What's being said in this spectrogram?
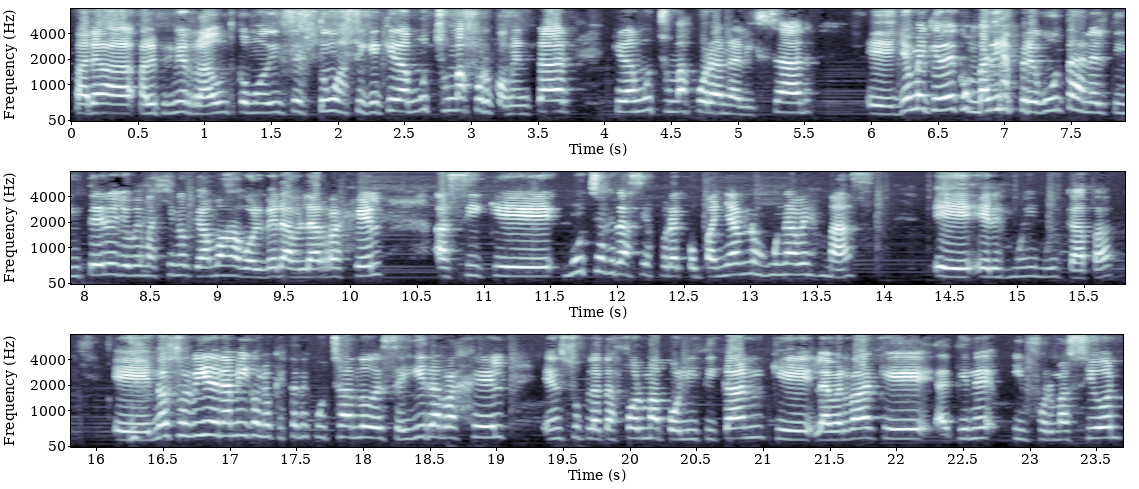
para, el primer round, como dices tú, así que queda mucho más por comentar, queda mucho más por analizar. Eh, yo me quedé con varias preguntas en el tintero, yo me imagino que vamos a volver a hablar, Rachel, así que muchas gracias por acompañarnos una vez más, eh, eres muy, muy capa. Eh, no se olviden, amigos, los que están escuchando, de seguir a Rachel en su plataforma Politican, que la verdad que tiene información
